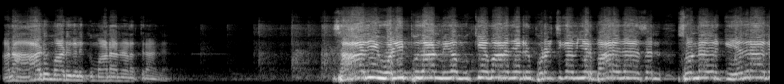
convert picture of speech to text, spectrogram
ஆனா ஆடு மாடுகளுக்கு மாநாடு நடத்துறாங்க. சாதி ஒழிப்பு தான் மிக முக்கியமானது என்று புரட்சி கவிஞர் பாரதிதாசன் சொன்னதற்கு எதிராக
